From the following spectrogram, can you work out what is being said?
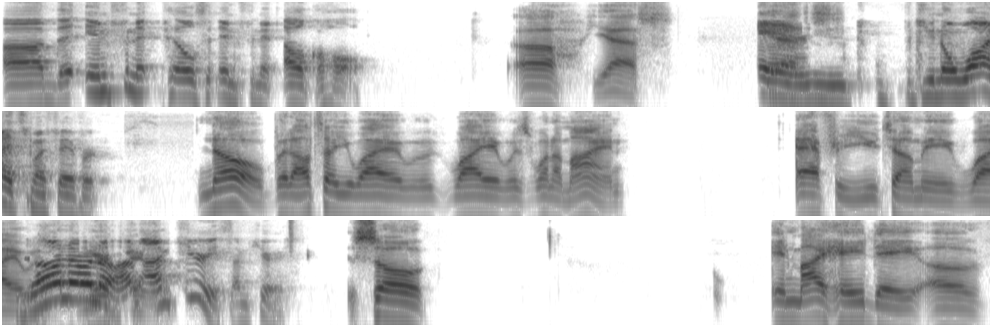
uh, the infinite pills and infinite alcohol. oh yes And Yes. do you know why it's my favorite? no but i'll tell you why it was why it was one of mine after you tell me why it was No, no, no. I'm. I'm curious. I'm curious. so in my heyday of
